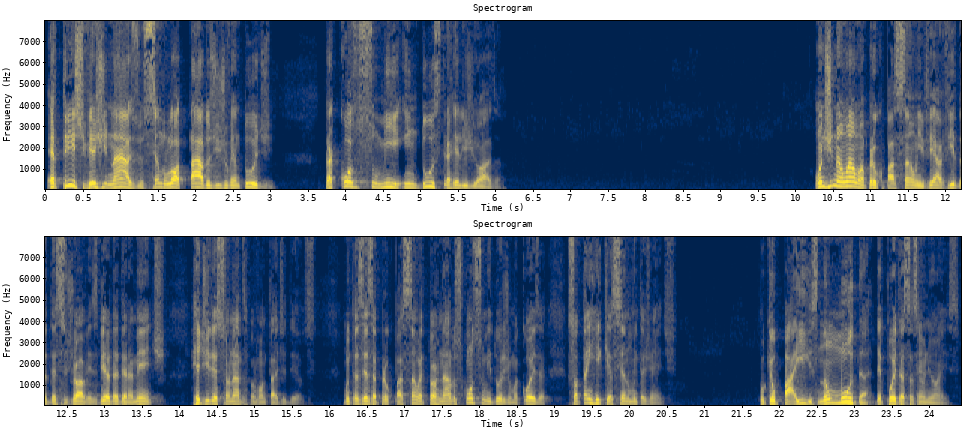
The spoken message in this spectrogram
É triste ver ginásios sendo lotados de juventude para consumir indústria religiosa. Onde não há uma preocupação em ver a vida desses jovens verdadeiramente redirecionados para a vontade de Deus. Muitas vezes a preocupação é torná-los consumidores de uma coisa que só está enriquecendo muita gente. Porque o país não muda depois dessas reuniões.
